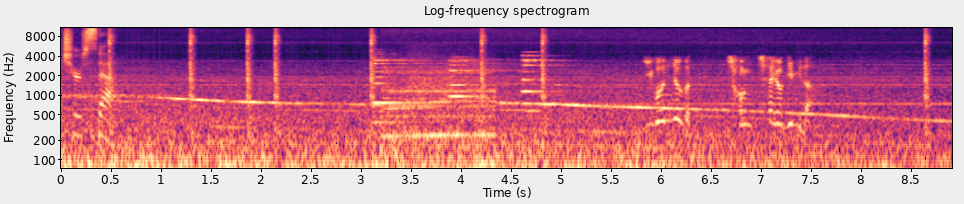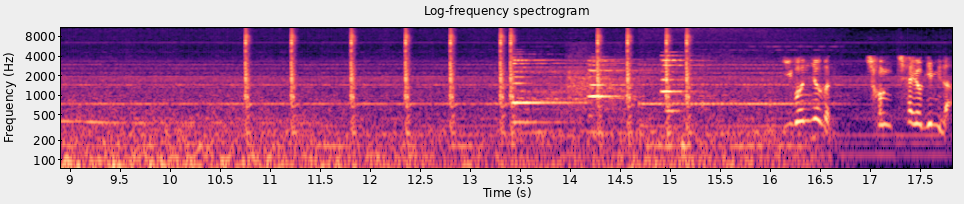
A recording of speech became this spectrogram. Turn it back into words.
Watch your step. 이번 역은 청차역입니다. 이번 역은 청차역입니다.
